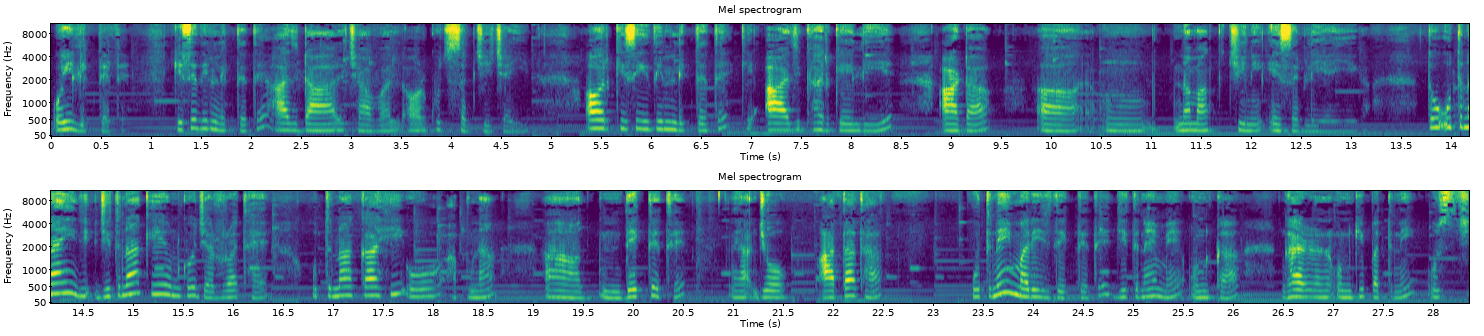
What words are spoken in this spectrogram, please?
वही लिखते थे। किसी दिन लिखते थे, आज दाल, चावल और कुछ सब्ज़ी चाहिए। और किसी दिन लिखते थे कि आज घर के लिए आटा नमक चीनी ये सब ले आइएगा। तो उतना ही जितना के उनको ज़रूरत है उतना का ही वो अपना आ, देखते थे। जो आता था उतने ही मरीज़ देखते थे जितने में उनका घर उनकी पत्नी उस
